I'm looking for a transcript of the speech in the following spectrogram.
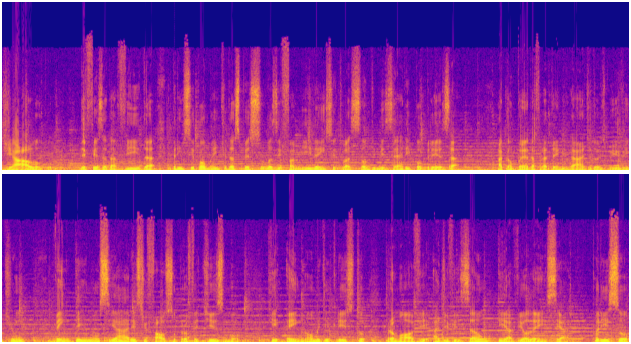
diálogo, defesa da vida, principalmente das pessoas e família em situação de miséria e pobreza. A campanha da Fraternidade 2021 vem denunciar este falso profetismo que, em nome de Cristo, promove a divisão e a violência. Por isso,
